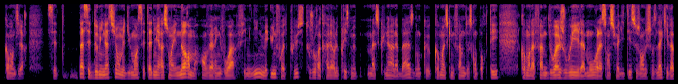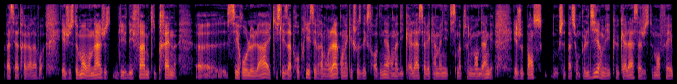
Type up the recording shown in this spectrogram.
comment dire, pas cette domination, mais du moins cette admiration énorme envers une voix féminine, mais une fois de plus, toujours à travers le prisme masculin à la base. Donc, euh, comment est-ce qu'une femme doit se comporter, comment la femme doit jouer l'amour, la sensualité, ce genre de choses-là qui va passer à travers la voix. Et justement, on a des, femmes qui prennent euh, ces rôles-là et qui se les approprient. Et c'est vraiment là qu'on a quelque chose d'extraordinaire. On a des Calas avec un magnétisme absolument dingue. Et je pense, je sais pas si on peut le dire, mais que Calas a justement fait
